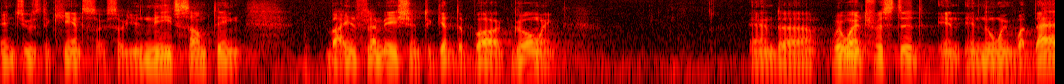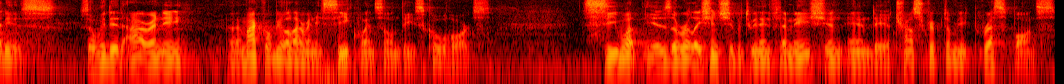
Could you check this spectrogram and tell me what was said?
induce the cancer. So you need something by inflammation to get the bug going. And uh, we were interested in, in knowing what that is. So we did RNA, uh, microbial RNA sequence on these cohorts, see what is the relationship between inflammation and the transcriptomic response.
